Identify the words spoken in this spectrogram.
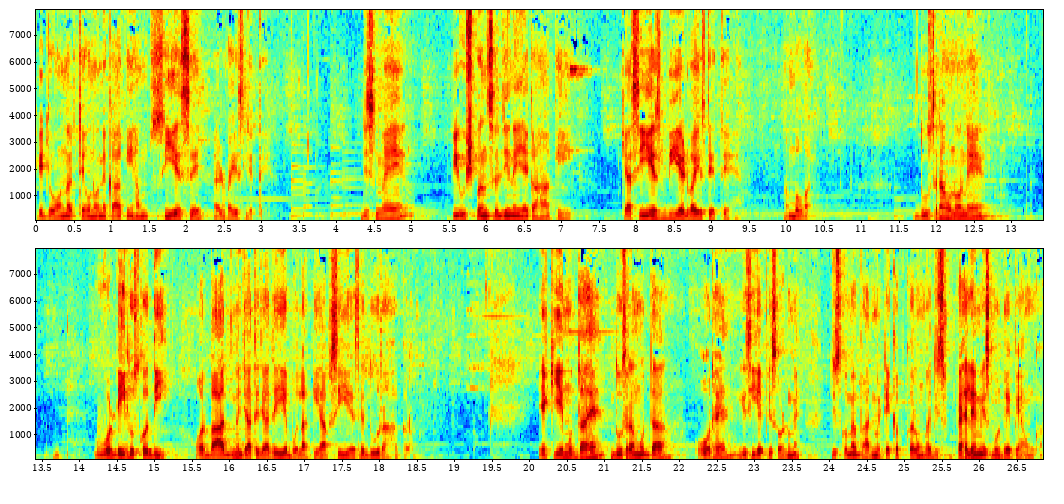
के जो ऑनर थे, उन्होंने कहा कि हम सी से एडवाइस लेते जिसमें पीयूष बंसल जी ने यह कहा कि क्या सी एस भी एडवाइस देते हैं? नंबर वन दूसरा, उन्होंने वो डील उसको दी और बाद में जाते जाते ये बोला कि आप सी से दूर रहा करो। एक ये मुद्दा है, दूसरा मुद्दा और है इसी एपिसोड में। जिसको मैं बाद में टेकअप करूँगा, जिस, पहले मैं इस मुद्दे पे आऊँगा।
